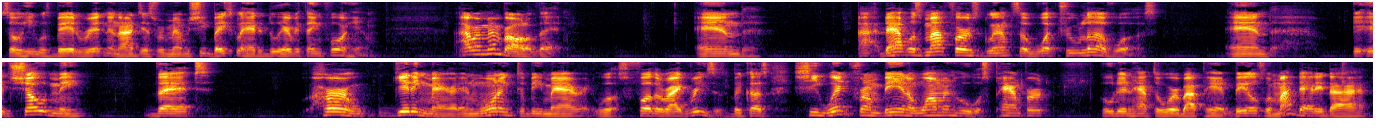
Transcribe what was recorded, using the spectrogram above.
so he was bedridden. And I just remember she basically had to do everything for him. I remember all of that. And I, that was my first glimpse of what true love was. And it showed me that her getting married and wanting to be married was for the right reasons because she went from being a woman who was pampered, who didn't have to worry about paying bills. When my daddy died,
